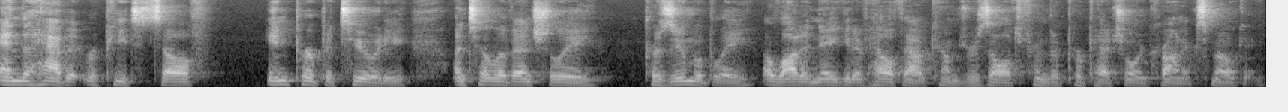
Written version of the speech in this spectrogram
and the habit repeats itself in perpetuity until eventually, presumably, a lot of negative health outcomes result from the perpetual and chronic smoking.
